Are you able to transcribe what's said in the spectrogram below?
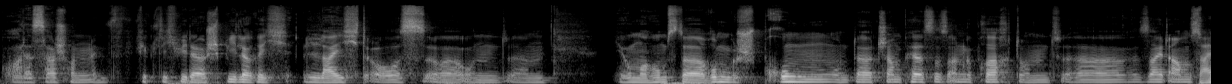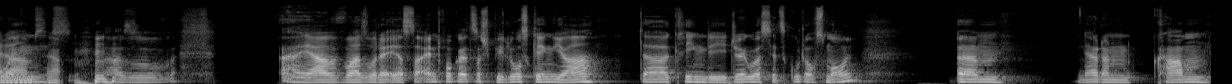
boah, das sah schon wirklich wieder spielerisch leicht aus äh, und ähm, Jo, Mahomes da rumgesprungen und da Jump Passes angebracht und äh, Sidearms. Sidearms, ja. also, äh, ja, war so der erste Eindruck, als das Spiel losging. Ja, da kriegen die Jaguars jetzt gut aufs Maul. Ähm, ja, dann kam,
